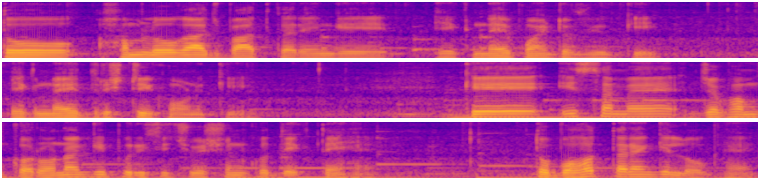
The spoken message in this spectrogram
तो हम लोग आज बात करेंगे एक नए पॉइंट ऑफ़ व्यू की, एक नए दृष्टिकोण की। कि इस समय जब हम कोरोना की पूरी सिचुएशन को देखते हैं तो बहुत तरह के लोग हैं।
